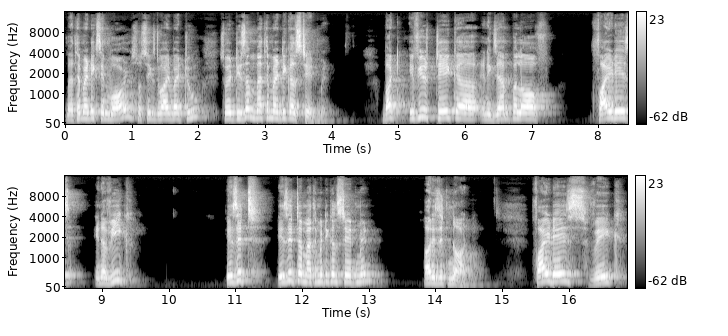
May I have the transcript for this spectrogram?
mathematics involved, so 6 divided by 2, so it is a mathematical statement. But if you take uh, an example of 5 days in a week, is it is it a mathematical statement or is it not? 5 days week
